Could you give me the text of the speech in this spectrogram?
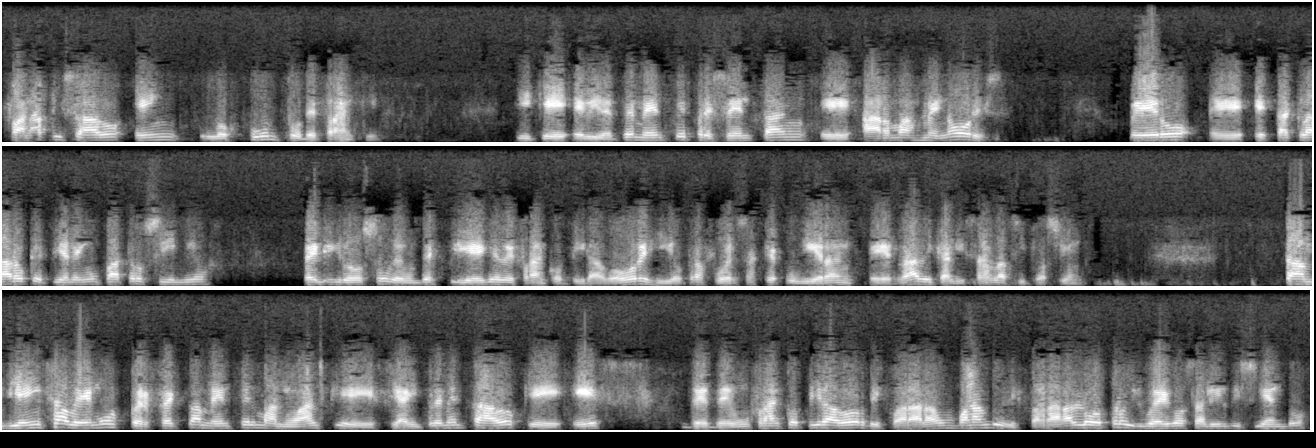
fanatizados en los puntos de tranque y que evidentemente presentan eh, armas menores, pero está claro que tienen un patrocinio peligroso de un despliegue de francotiradores y otras fuerzas que pudieran radicalizar la situación. También sabemos perfectamente el manual que se ha implementado, que es desde un francotirador disparar a un bando y disparar al otro y luego salir diciendo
